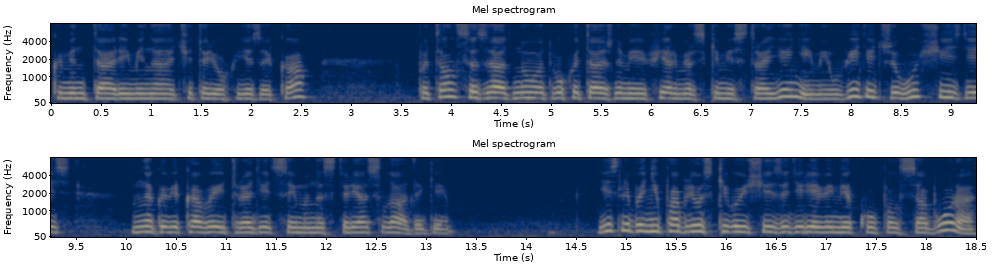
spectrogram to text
комментариями на четырех языках, пытался заодно двухэтажными фермерскими строениями увидеть живущие здесь многовековые традиции монастыря Сладоги. Если бы не поблескивающий за деревьями купол собора,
